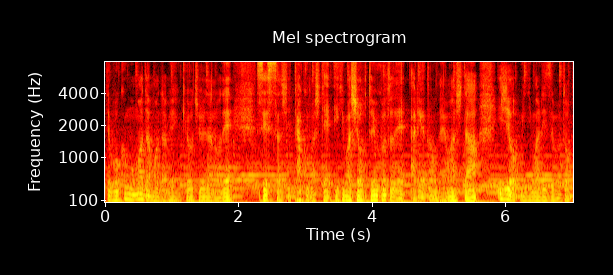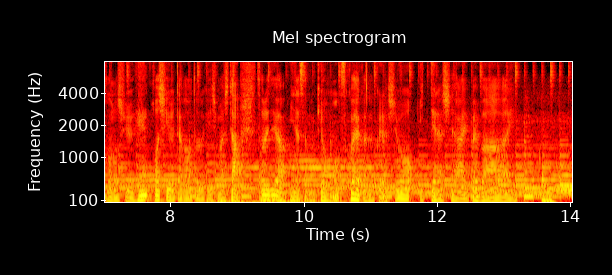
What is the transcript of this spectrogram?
で僕もまだまだ勉強中なので切磋してたくましていきましょうということでありがとうございました。以上ミニマリズムとその周辺星歌がお届けしました。それでは皆様今日も健やかな暮らしをいってらっしゃい。バイバイ。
